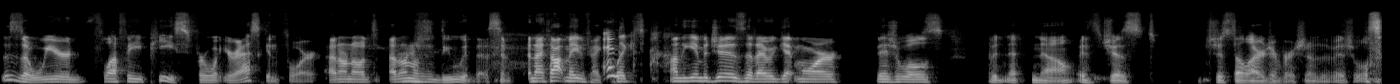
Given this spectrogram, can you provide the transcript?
this is a weird fluffy piece for what you're asking for. I don't know what to, I don't know what to do with this. And, and I thought maybe if I And- clicked on the images that I would get more visuals, but no, it's just just a larger version of the visuals.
